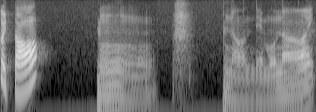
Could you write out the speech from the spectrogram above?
言ったうんなんでもない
